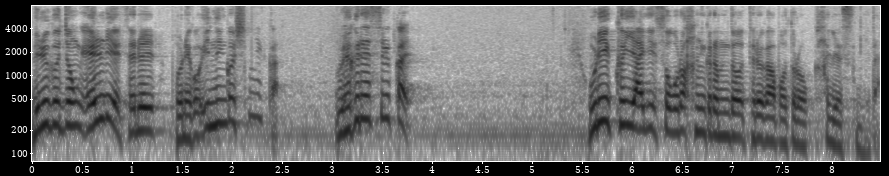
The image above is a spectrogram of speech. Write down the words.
늙은 종 엘리에셀을 보내고 있는 것입니까? 왜 그랬을까요? 우리 그 이야기 속으로 한 걸음 더 들어가 보도록 하겠습니다.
